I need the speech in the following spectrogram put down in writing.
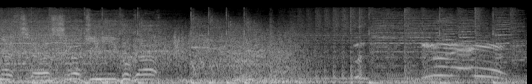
足は気に行こうか。無無念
